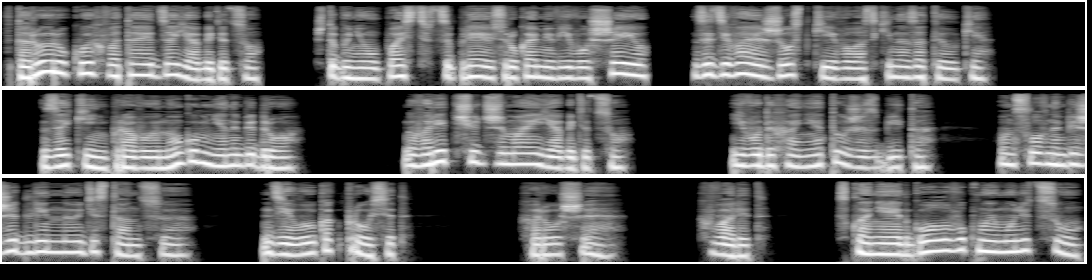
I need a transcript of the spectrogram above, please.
Второй рукой хватает за ягодицу. Чтобы не упасть, вцепляюсь руками в его шею, задевая жесткие волоски на затылке. «Закинь правую ногу мне на бедро», — говорит, чуть сжимая ягодицу. Его дыхание тоже сбито. Он словно бежит длинную дистанцию. Делаю, как просит. Хорошая. Хвалит. Склоняет голову к моему лицу.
